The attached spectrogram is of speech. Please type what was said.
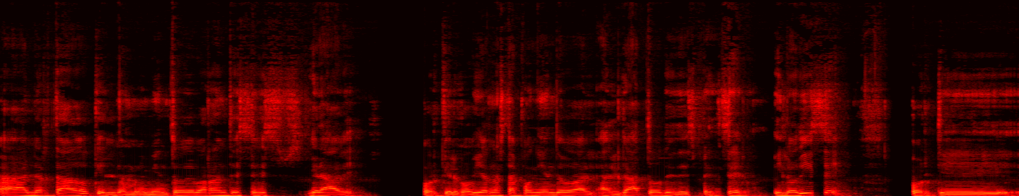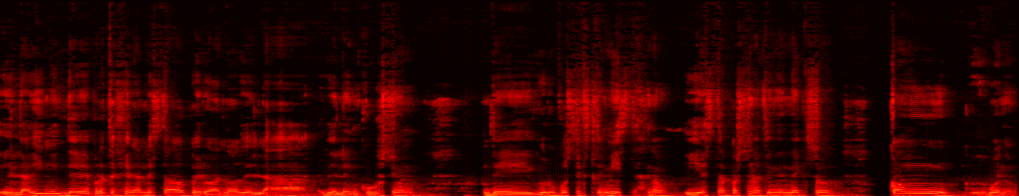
ha alertado que el nombramiento de Barrantes es grave porque el gobierno está poniendo al, gato de despensero. Y lo dice porque el ADINI debe proteger al Estado peruano de la, de la incursión de grupos extremistas, ¿no? Y esta persona tiene nexo con, bueno,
